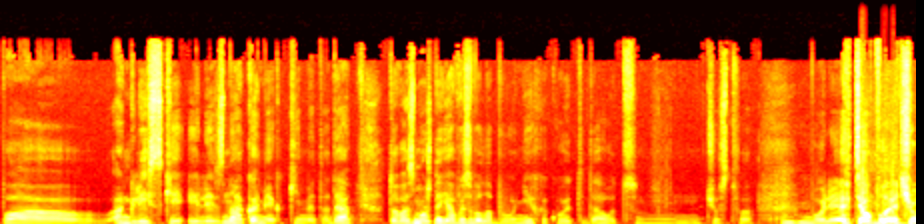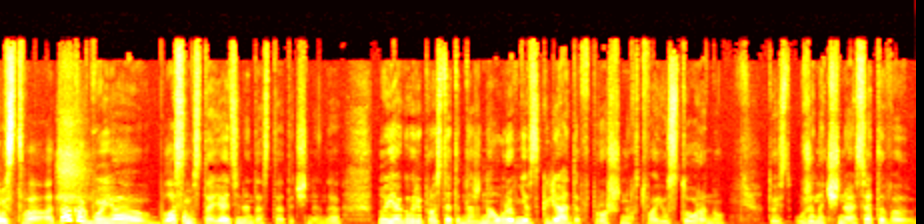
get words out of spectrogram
по-английски или знаками какими-то, да, то, возможно, я вызвала бы у них какое-то, да, вот чувство, mm-hmm. более теплое чувство, а так как бы я была самостоятельная достаточно, да, но я говорю просто это даже на уровне взглядов, брошенных в твою сторону, то есть уже начиная с этого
